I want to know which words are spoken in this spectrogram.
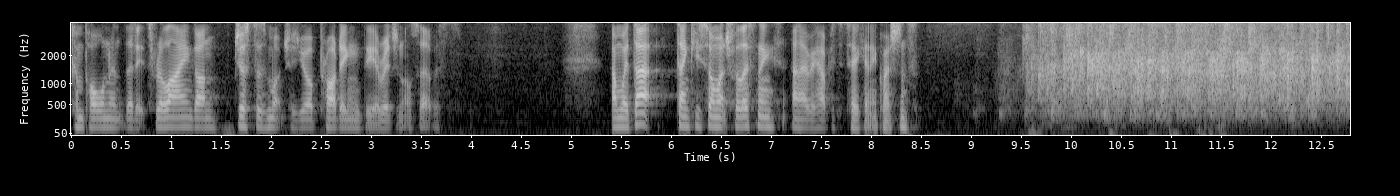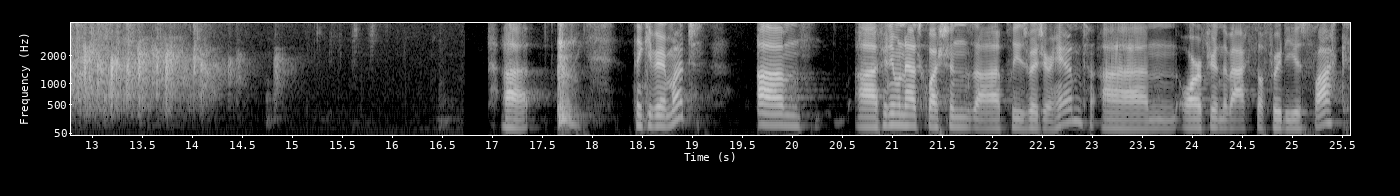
component that it's relying on just as much as you're prodding the original service. And with that, thank you so much for listening, and I'd be happy to take any questions. Uh, Thank you very much. Um, uh, if anyone has questions, uh, please raise your hand. Um, or if you're in the back, feel free to use Slack.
